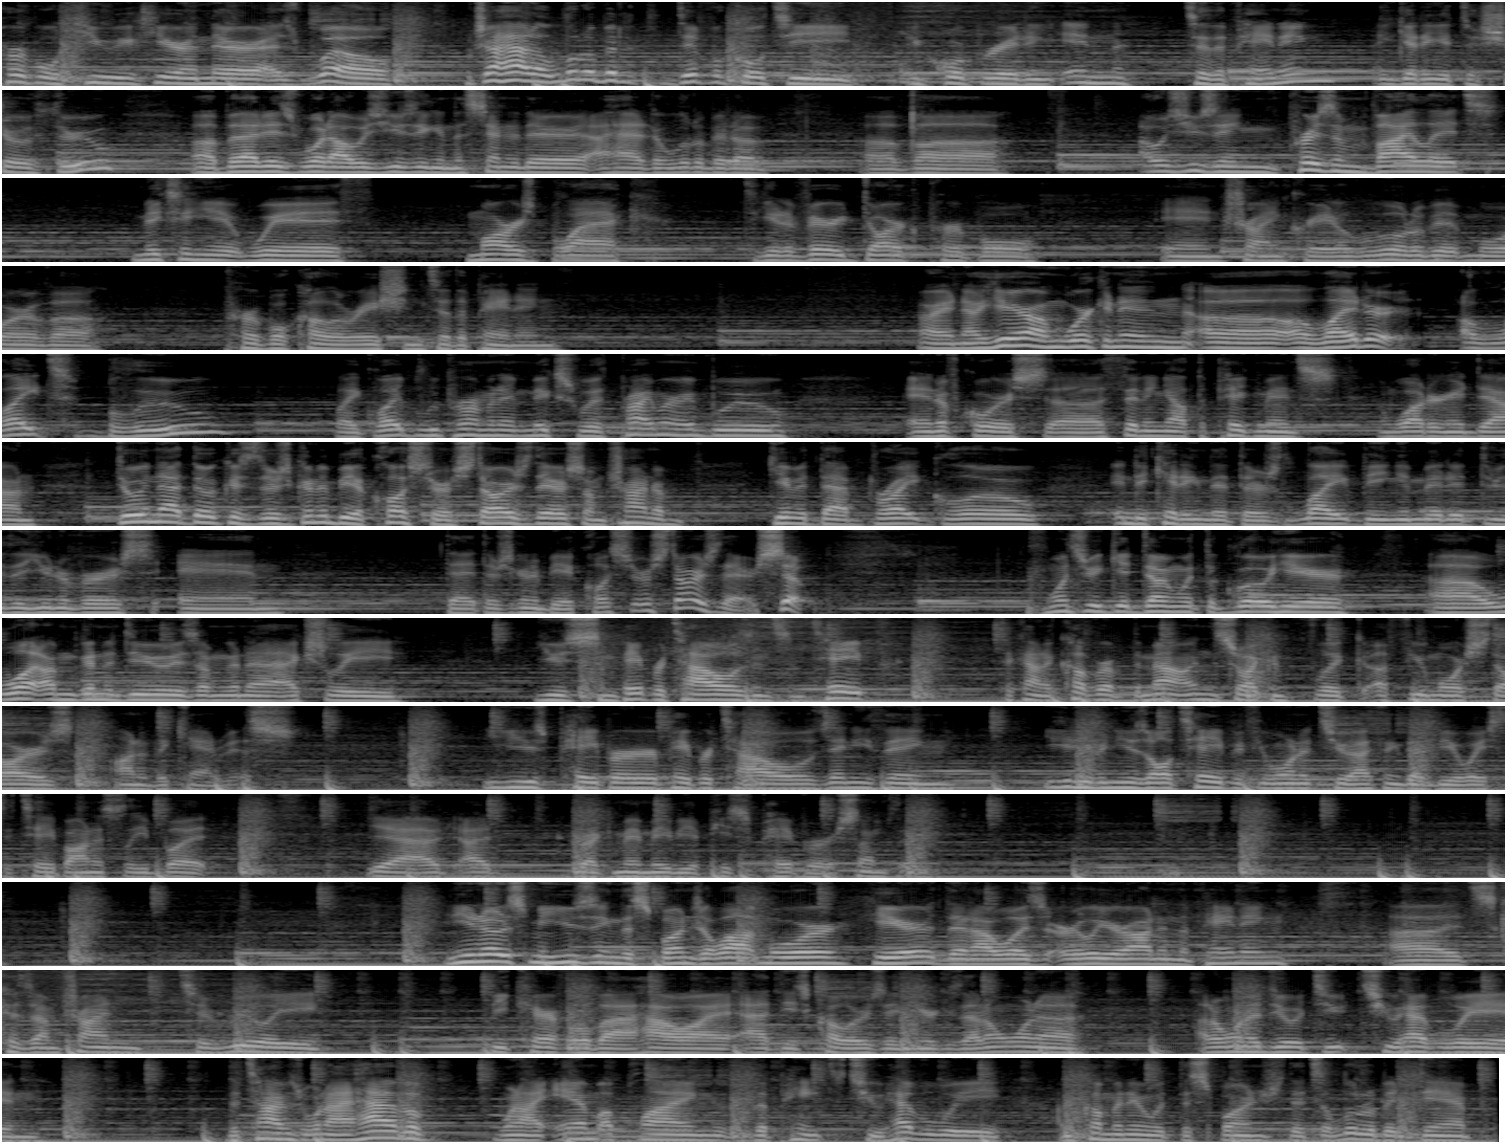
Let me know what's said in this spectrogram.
purple hue here and there as well, which I had a little bit of difficulty incorporating into the painting and getting it to show through. Uh, but that is what I was using in the center there. I had a little bit of, of uh, I was using Prism Violet, mixing it with Mars Black to get a very dark purple and try and create a little bit more of a purple coloration to the painting. Alright, now here I'm working in a, a lighter, a light blue, like light blue permanent mixed with primary blue, and of course uh, thinning out the pigments and watering it down. Doing that though because there's going to be a cluster of stars there, so I'm trying to give it that bright glow, indicating that there's light being emitted through the universe and that there's going to be a cluster of stars there. So once we get done with the glow here, uh, what I'm going to do is I'm going to actually use some paper towels and some tape to kind of cover up the mountain so I can flick a few more stars onto the canvas. You can use paper, paper towels, anything. You could even use all tape if you wanted to. I think that'd be a waste of tape, honestly, but yeah, I'd, I'd recommend maybe a piece of paper or something. And you notice me using the sponge a lot more here than I was earlier on in the painting. Uh, it's because I'm trying to really be careful about how I add these colors in here because I don't want to I don't want to do it too too heavily and the times when I have a when I am applying the paint too heavily I'm coming in with the sponge that's a little bit damp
